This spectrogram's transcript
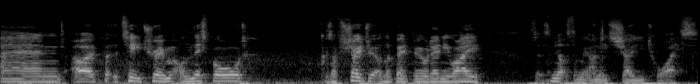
and I've put the T-trim on this board because I've showed you it on the bed build anyway so it's not something I need to show you twice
